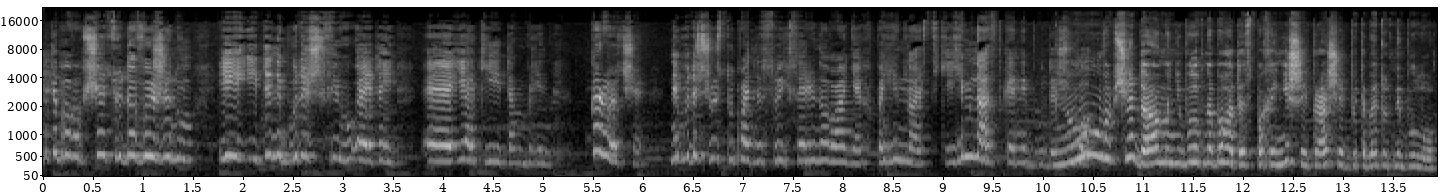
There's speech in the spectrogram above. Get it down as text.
я тебе вообще сюди вижену, і, і ти не будеш фігу, этой, е, як там, блін. Коротше, не будеш виступати на своїх соревнованнях по гімнастиці, гімнасткою не будеш. Ну, взагалі, да, мені було б набагато спокійніше і краще, якби тебе тут не було.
